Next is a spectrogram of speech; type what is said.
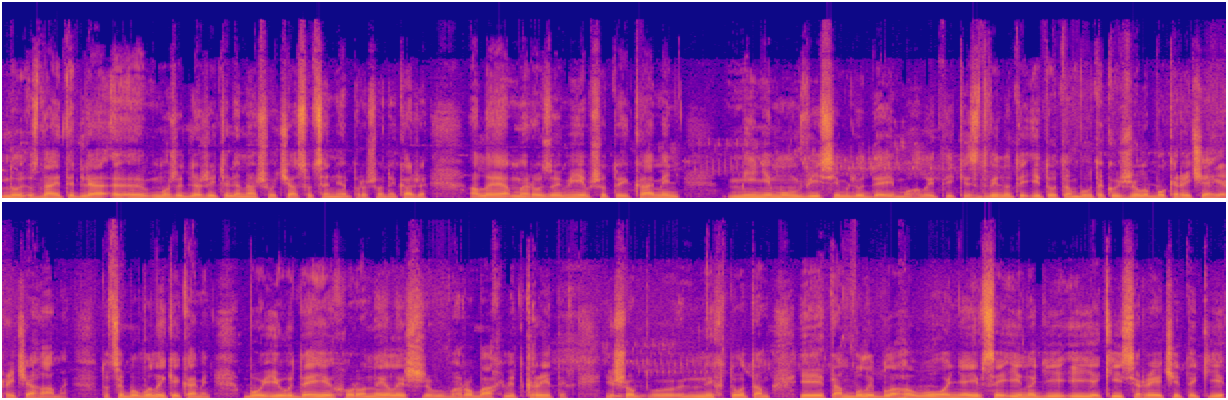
Ну, знаєте, для, е, може для жителя нашого часу це не про що не каже, але ми розуміємо, що той камінь мінімум вісім людей могли тільки здвинути, і то там був такий жилобок, ричаги, ричагами. То це був великий камінь, бо іудеї хоронили ж в гробах відкритих, і щоб е, ніхто там, і там були благовоння, і все іноді, і якісь речі такі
